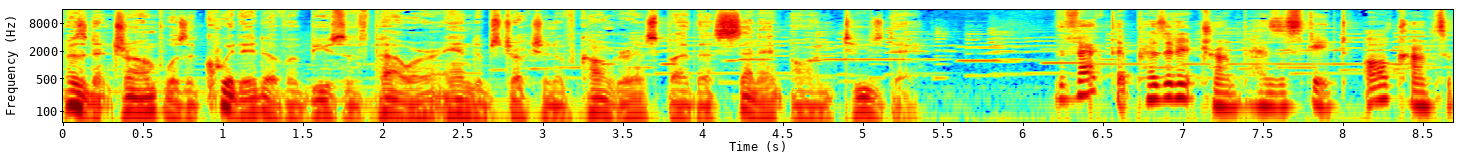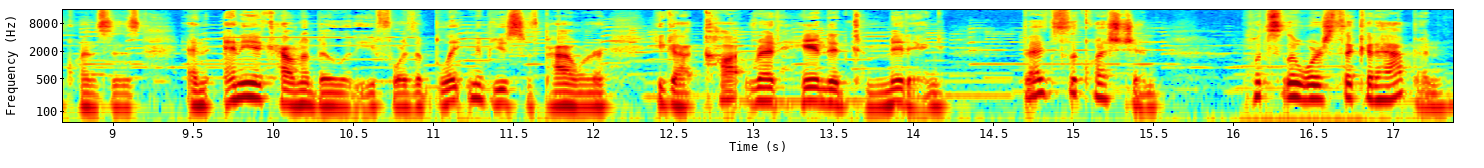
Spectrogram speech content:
President Trump was acquitted of abuse of power and obstruction of Congress by the Senate on Tuesday. The fact that President Trump has escaped all consequences and any accountability for the blatant abuse of power he got caught red handed committing begs the question what's the worst that could happen?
